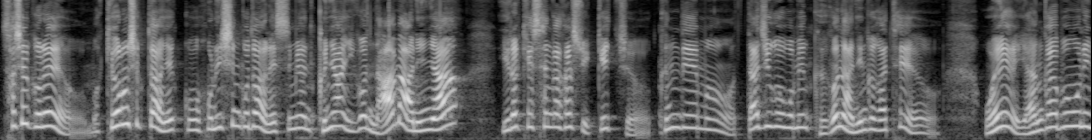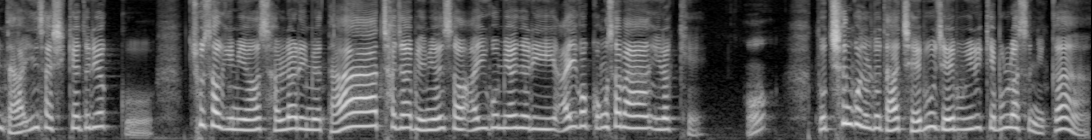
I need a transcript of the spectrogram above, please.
사실 그래요. 뭐 결혼식도 안 했고 혼인신고도 안 했으면 그냥 이건 남 아니냐? 이렇게 생각할 수 있겠죠. 근데 뭐 따지고 보면 그건 아닌 것 같아요. 왜 양가 부모님 다 인사시켜드렸고 추석이며 설날이며 다 찾아뵈면서 아이고 며느리 아이고 공서방 이렇게 어? 또 친구들도 다 제부 제부 이렇게 불렀으니까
